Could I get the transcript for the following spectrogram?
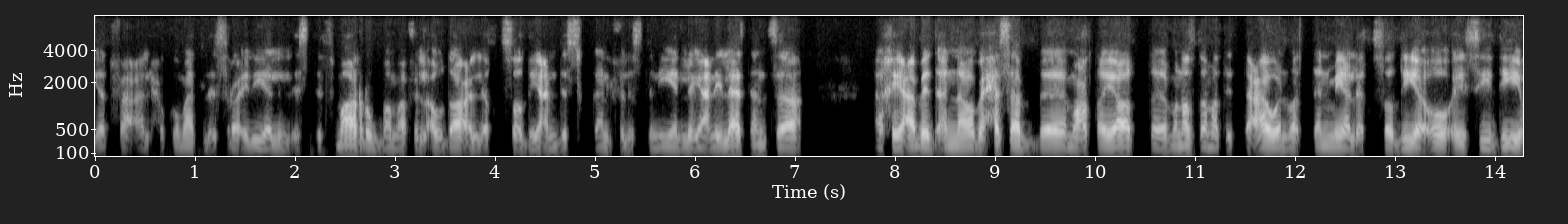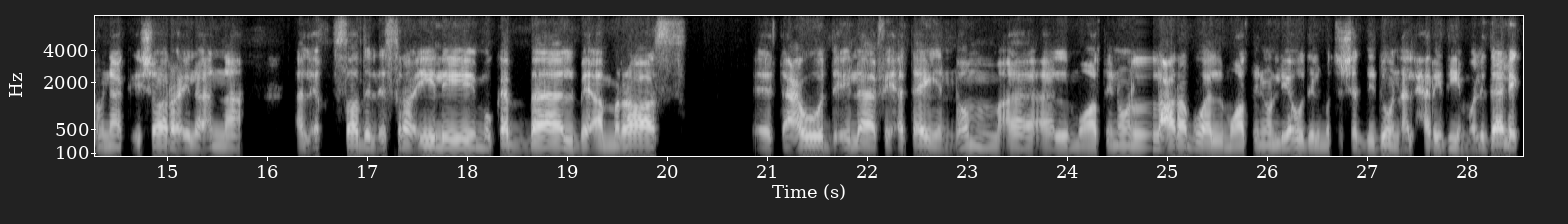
يدفع الحكومات الإسرائيلية للاستثمار ربما في الأوضاع الاقتصادية عند السكان الفلسطينيين. يعني لا تنسى أخي عبد أنه بحسب معطيات منظمة التعاون والتنمية الاقتصادية OECD هناك إشارة إلى أن الاقتصاد الإسرائيلي مكبل بأمراس تعود إلى فئتين. هم المواطنون العرب والمواطنون اليهود المتشددون الحريديم ولذلك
